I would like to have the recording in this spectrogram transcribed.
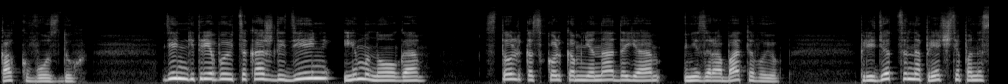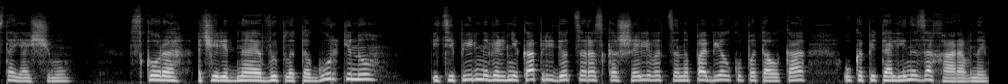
как воздух. Деньги требуются каждый день и много. Столько, сколько мне надо, я не зарабатываю. Придется напрячься по-настоящему. Скоро очередная выплата Гуркину, и теперь наверняка придется раскошеливаться на побелку потолка у Капитолины Захаровны.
